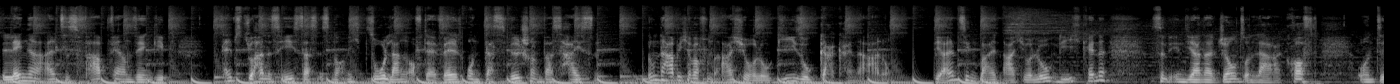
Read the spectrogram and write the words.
länger als es Farbfernsehen gibt. Selbst Johannes Hesters ist noch nicht so lang auf der Welt und das will schon was heißen. Nun habe ich aber von Archäologie so gar keine Ahnung. Die einzigen beiden Archäologen, die ich kenne, sind Indiana Jones und Lara Croft und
